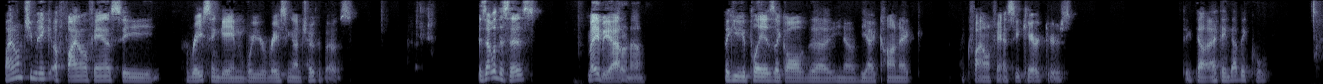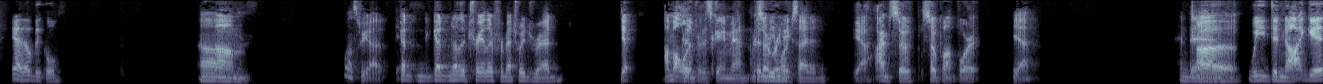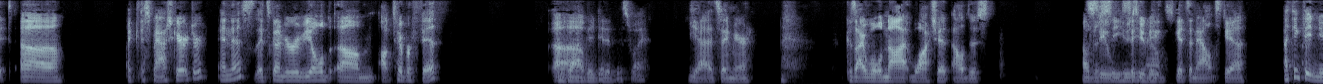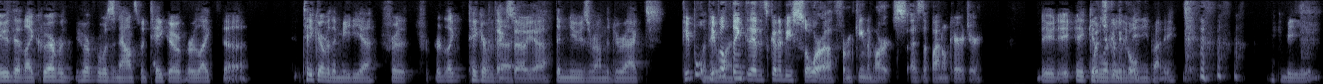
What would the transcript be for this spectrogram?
Why don't you make a Final Fantasy racing game where you're racing on chocobos? Is that what this is? maybe I don't know. Like you could play as like all the you know the iconic like Final Fantasy characters. I think that I think that'd be cool. Yeah, that would be cool. Um, Um, what else we got? Got got another trailer for Metroid Dread. Yep, I'm all in couldn't- for this game, man. I'm Couldn't so be more excited. Yeah, I'm so so pumped for it. Yeah. And then Uh, we did not get uh like a Smash character in this. It's going to be revealed um October 5th. I'm Uh, glad they did it this way. yeah, same here. Because I will not watch it. I'll just I'll just see, who's who announced. gets announced. Yeah, I think they knew that like whoever whoever was announced would take over like the take over the media for, for like take over I the so. Yeah, the news around the direct. people people think that it's going to be Sora from Kingdom Hearts as the final character. Dude, it, it could Which could be literally be, anybody. It could be.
